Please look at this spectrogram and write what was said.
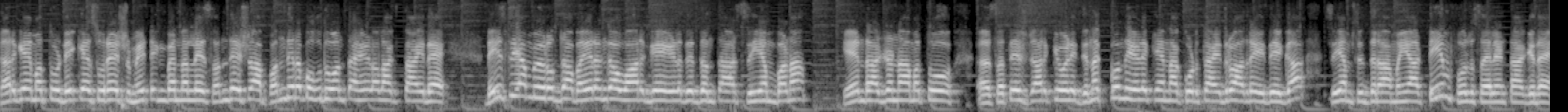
ಖರ್ಗೆ ಮತ್ತು ಡಿ ಕೆ ಸುರೇಶ್ ಮೀಟಿಂಗ್ ಬೆನ್ನಲ್ಲೇ ಸಂದೇಶ ಬಂದಿರಬಹುದು ಅಂತ ಹೇಳಲಾಗ್ತಾ ಇದೆ. ಡಿಸಿಎಂ ವಿರುದ್ಧ ಬಹಿರಂಗ ವಾರ್ಗೆ ಇಳಿದಿದ್ದಂತಹ ಸಿಎಂ ಬಣ, ಎನ್ ರಾಜಣ್ಣ ಮತ್ತು ಸತೀಶ್ ಜಾರಕಿಹೊಳಿ ದಿನಕ್ಕೊಂದು ಹೇಳಿಕೆಯನ್ನ ಕೊಡ್ತಾ ಇದ್ರು, ಆದ್ರೆ ಇದೀಗ CM Siddaramaiah team full silent ಆಗಿದೆ.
